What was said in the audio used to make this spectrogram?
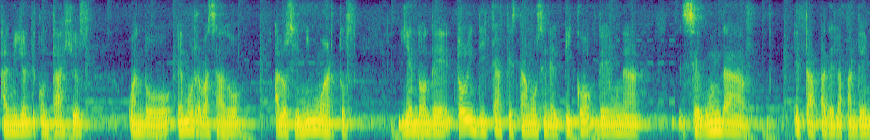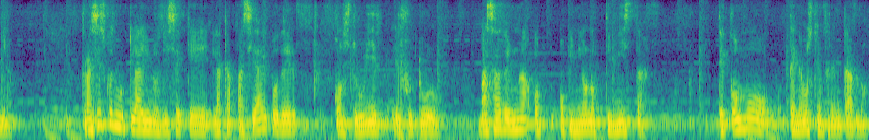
al millón de contagios, cuando hemos rebasado a los 100.000 muertos y en donde todo indica que estamos en el pico de una segunda etapa de la pandemia. Francisco es muy claro y nos dice que la capacidad de poder construir el futuro basado en una opinión optimista de cómo tenemos que enfrentarlo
